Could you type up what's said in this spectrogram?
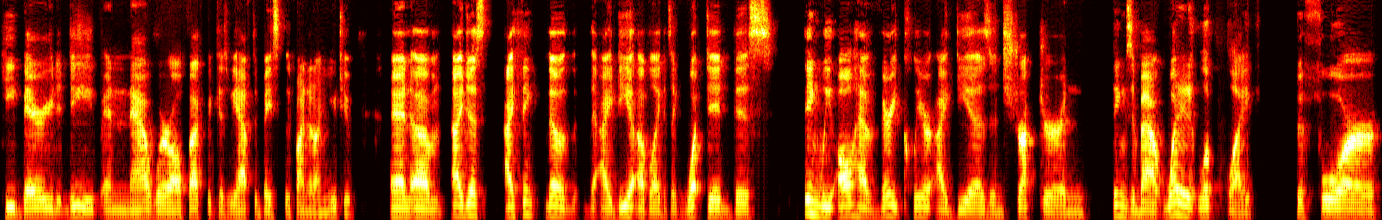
he buried it deep, and now we're all fucked because we have to basically find it on YouTube. And um, I just I think though the idea of like it's like what did this thing we all have very clear ideas and structure and things about what did it look like before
